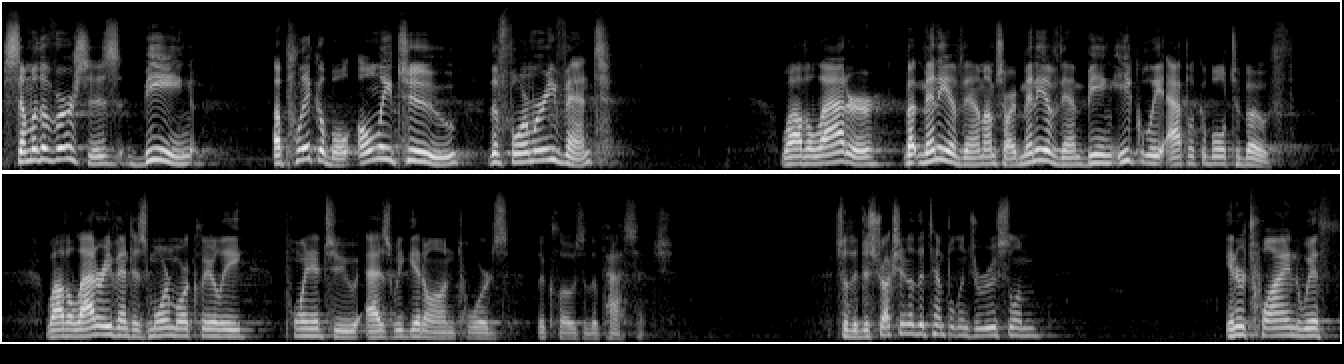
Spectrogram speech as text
Some of the verses being applicable only to the former event, while the latter, but many of them, I'm sorry, many of them being equally applicable to both while the latter event is more and more clearly pointed to as we get on towards the close of the passage. So, the destruction of the temple in Jerusalem, intertwined with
